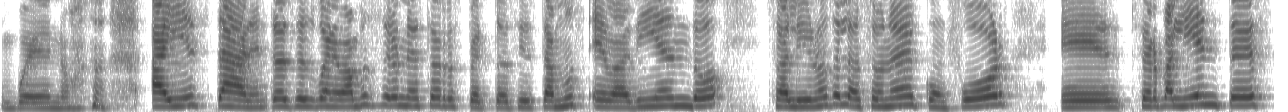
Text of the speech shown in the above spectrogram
Bueno, ahí están. Entonces, bueno, vamos a ser honestos respecto a si estamos evadiendo salirnos de la zona de confort, eh, ser valientes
